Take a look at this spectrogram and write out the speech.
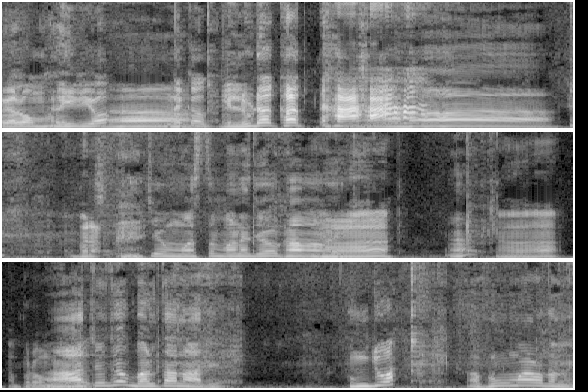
વેલો મળી રહ્યો? હા. ને કહો કિલ્લુડા ખત. બરાબર. કેવું મસ્ત બને જો ખાવા હા હા? જો બળતા ના છે ફૂંક જો ફૂંક મારો તમે.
